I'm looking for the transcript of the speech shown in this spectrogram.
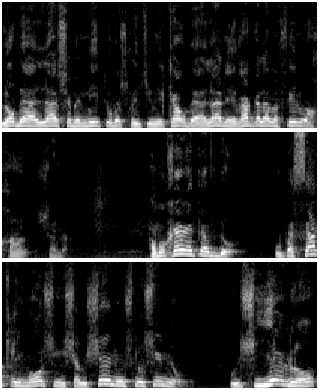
לא בעלה שממית ומשחית, שאם יכה ובעלה נהרג עליו אפילו אחר שנה. המוכר את עבדו, הוא פסק עמו שישמשנו שלושים יום. הוא שייר לו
